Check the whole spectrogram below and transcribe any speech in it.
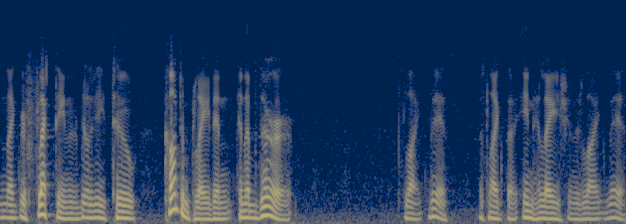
like reflecting the ability to contemplate and, and observe. Like this. It's like the inhalation is like this.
